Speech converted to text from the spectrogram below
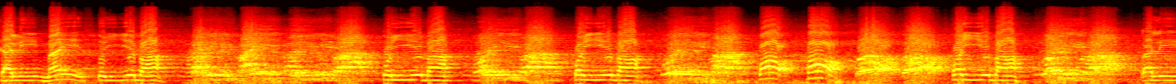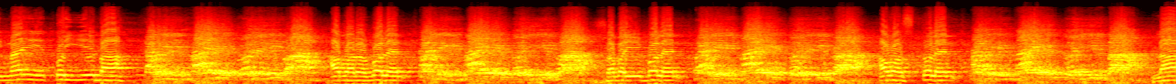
كلمة طيبة كلمة তৈয়বা প প। তৈয়বা কালিমাই তৈয়বা আবার বলেন। সবাই বলেন। আওয়াজ তোলেন। লা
